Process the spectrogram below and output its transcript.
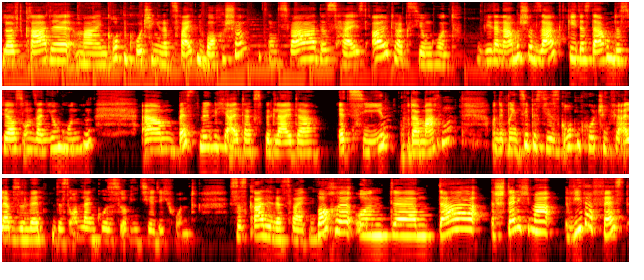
läuft gerade mein Gruppencoaching in der zweiten Woche schon. Und zwar, das heißt Alltagsjunghund. Wie der Name schon sagt, geht es darum, dass wir aus unseren Junghunden ähm, bestmögliche Alltagsbegleiter erziehen oder machen. Und im Prinzip ist dieses Gruppencoaching für alle Absolventen des Online-Kurses Orientier dich Hund. Es ist gerade in der zweiten Woche und ähm, da stelle ich mal wieder fest,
